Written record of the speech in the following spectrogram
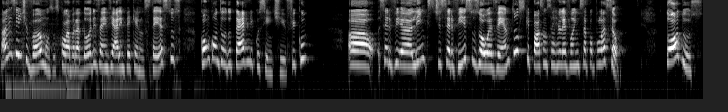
Nós incentivamos os colaboradores a enviarem pequenos textos com conteúdo técnico-científico, uh, uh, links de serviços ou eventos que possam ser relevantes à população. Todos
